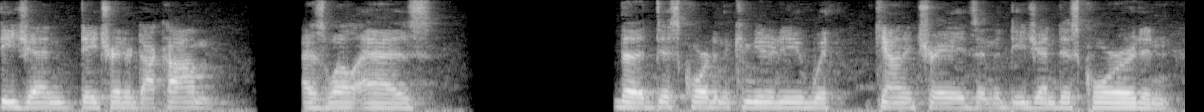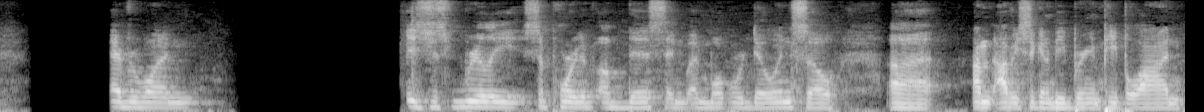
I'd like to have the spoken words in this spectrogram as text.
dgendaytrader.com as well as the Discord and the community with Keanu Trades and the DGen Discord and everyone is just really supportive of this and, and what we're doing. So uh, I'm obviously going to be bringing people on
